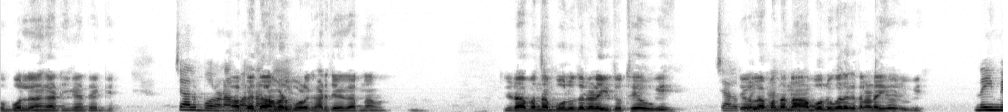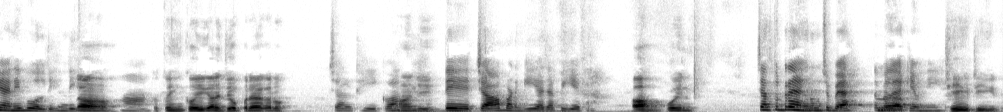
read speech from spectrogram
ਤੂੰ ਬੋਲਣਾਗਾ ਠੀਕ ਹੈ ਤੇ ਅੱਗੇ? ਚੱਲ ਬੋਲਣਾ ਆਪੇ ਮਾਰਨਾ 10 ਮਿੰਟ ਕੀ? ਆ। ਬੋਲ ਕੇ ਹਟ ਜਾਇਆ ਕਰਨਾ ਵਾ। ਜਿਹੜਾ ਬੰਦਾ ਬੋਲੂ ਤੇ ਲੜਾਈ ਤਾਂ ਉੱਥੇ ਹੋਊਗੀ। ਚੱਲ ਤੇ ਕੋਈ ਅਗਲਾ ਗੱਲ ਬੰਦਾ ਨੀ। ਨਾ ਬੋਲੂਗਾ ਤਾਂ ਕਿਤੇ ਲੜਾਈ ਹੋ ਜਾਊਗੀ। ਨਹੀਂ ਮੈਂ ਨਹੀਂ ਬੋਲਦੀ ਹੁੰਦੀ। ਆਹੋ। ਹਾਂ। ਤੇ ਤੁਸੀਂ ਕੋਈ ਗੱਲ ਨੀ ਚੁੱਪ ਰਿਹਾ ਕਰੋ। ਚੱਲ ਠੀਕ ਵਾ। ਹਾਂਜੀ। ਤੇ ਚਾਹ ਬਣ ਗਈ ਆ ਜਾ ਪੀਏ ਫਿਰ। ਆਹੋ ਕੋਈ ਨਹੀਂ ਚੱਲ ਤੂੰ ਡਰਾਇੰਗ ਰੂਮ 'ਚ ਬਹਿ ਤੇ ਮੈਂ ਲੈ ਕੇ ਆਉਣੀ ਠੀਕ ਠੀਕ।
